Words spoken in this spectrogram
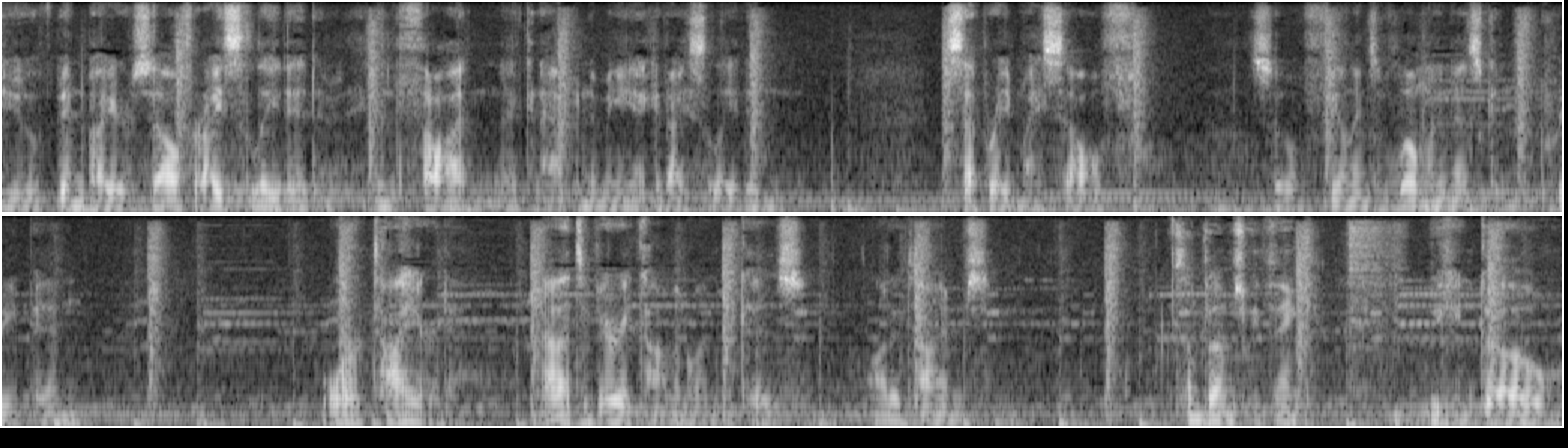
you've been by yourself or isolated in thought, and that can happen to me. I get isolated and separate myself. So feelings of loneliness can creep in. Or tired. Now, that's a very common one because lot of times, sometimes we think we can go,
